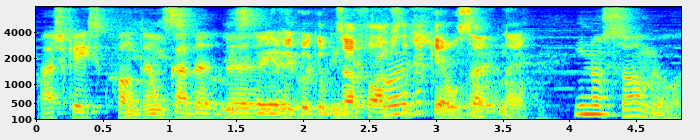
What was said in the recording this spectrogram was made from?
Acho que é isso que falta, é um isso, bocado. da- isso tem a ver com aquilo que já falámos Pois, também, que é o sangue, não é? E não só, meu.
